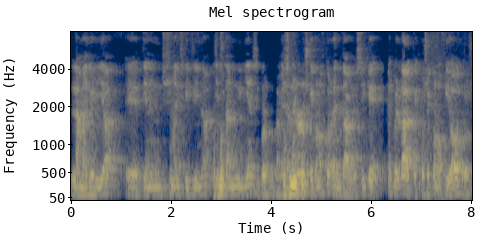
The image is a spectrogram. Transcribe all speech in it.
la mayoría eh, tienen muchísima disciplina Es y muy- están muy bien psicológicamente. es Al menos muy- los que conozco rentables. Sí que es verdad que pues he conocido a otros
